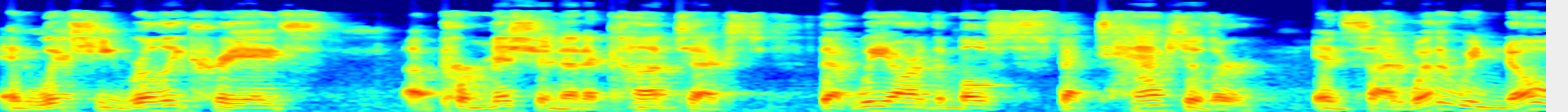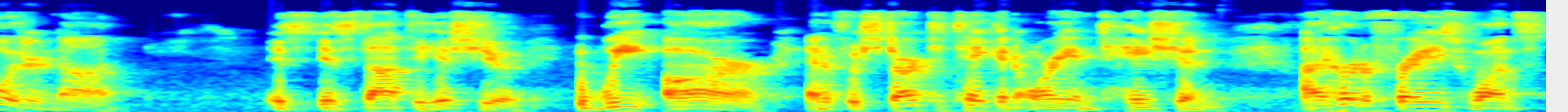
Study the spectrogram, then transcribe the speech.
in which he really creates a permission and a context that we are the most spectacular inside. Whether we know it or not is, is not the issue. We are. And if we start to take an orientation, I heard a phrase once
